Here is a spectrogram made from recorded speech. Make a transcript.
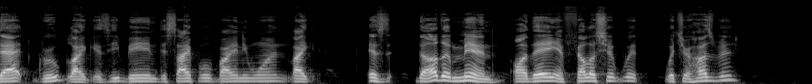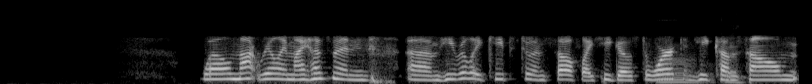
that group? Like, is he being discipled by anyone? Like, is the other men are they in fellowship with with your husband? Well, not really. My husband, um, he really keeps to himself. Like he goes to work oh, and he okay. comes home,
